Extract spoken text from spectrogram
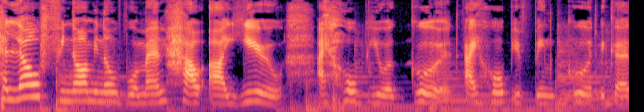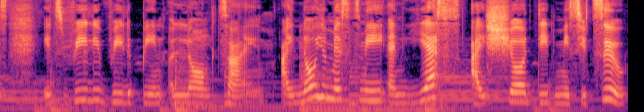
Hello, phenomenal woman. How are you? I hope you are good. I hope you've been good because it's really, really been a long time. I know you missed me, and yes, I sure did miss you too.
